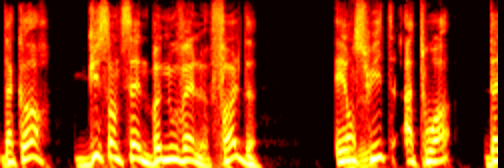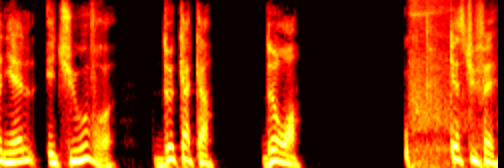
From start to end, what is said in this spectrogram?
d'accord Gus Hansen, bonne nouvelle, fold. Et Mhm. ensuite, à toi, Daniel, et tu ouvres deux caca, deux rois. Qu'est-ce que tu fais?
